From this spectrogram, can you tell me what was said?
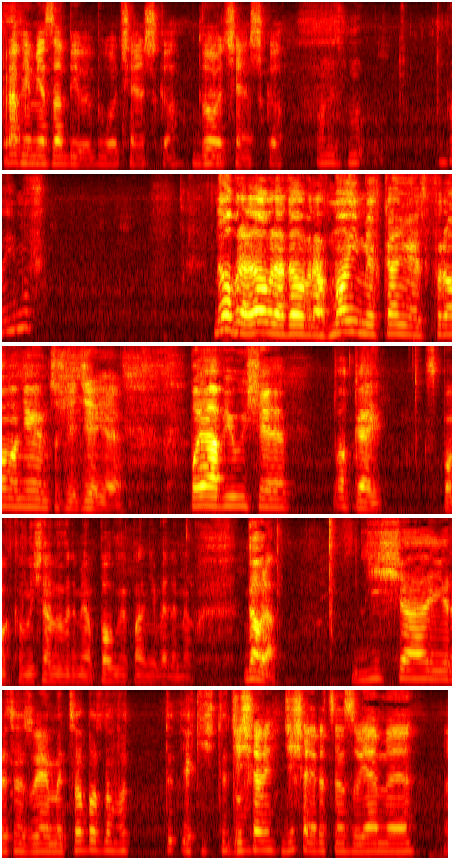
Prawie mnie zabiły, było ciężko. Było ciężko. on jest. mo- To moje mieszkanie. Dobra, dobra, dobra. W moim mieszkaniu jest Frono, nie wiem co się dzieje. Pojawił się. Okej, spoko. Myślałem, że będę miał pogrzeb, ale nie będę miał. Dobra. Dzisiaj recenzujemy co, bo znowu ty, jakiś tytuł. Dzisiaj, dzisiaj recenzujemy e,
